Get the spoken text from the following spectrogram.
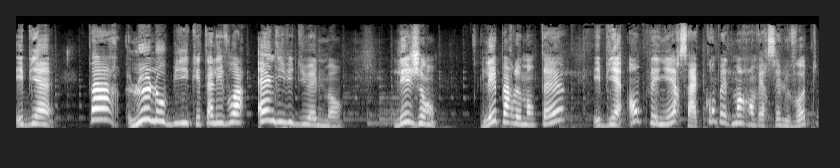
Eh bien, par le lobby qui est allé voir individuellement les gens, les parlementaires, eh bien, en plénière, ça a complètement renversé le vote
